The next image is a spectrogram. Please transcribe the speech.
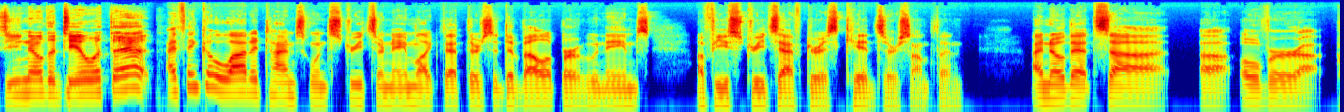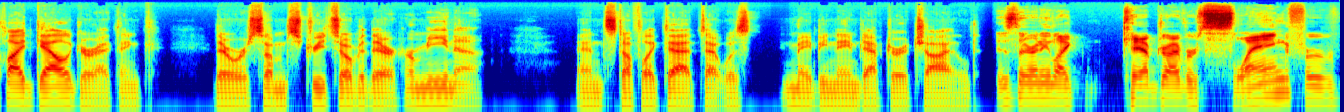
Do you know the deal with that? I think a lot of times when streets are named like that, there's a developer who names a few streets after his kids or something. I know that's uh, uh, over uh, Clyde Gallagher. I think there were some streets over there, Hermina, and stuff like that that was maybe named after a child. Is there any like cab driver slang for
